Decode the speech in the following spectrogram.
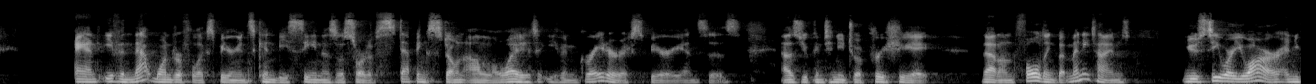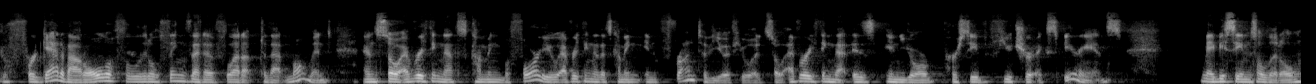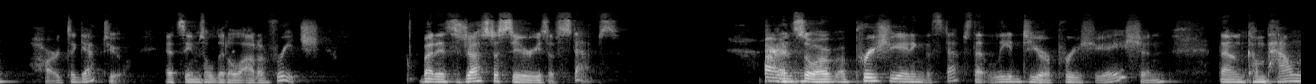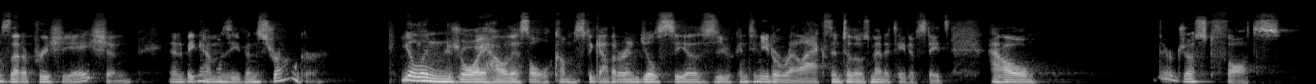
and even that wonderful experience can be seen as a sort of stepping stone on the way to even greater experiences as you continue to appreciate that unfolding. But many times you see where you are and you forget about all of the little things that have led up to that moment. And so everything that's coming before you, everything that is coming in front of you, if you would, so everything that is in your perceived future experience maybe seems a little hard to get to. It seems a little out of reach but it's just a series of steps. And so appreciating the steps that lead to your appreciation then compounds that appreciation and it becomes mm-hmm. even stronger. You'll enjoy how this all comes together, and you'll see as you continue to relax into those meditative states how they're just thoughts,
